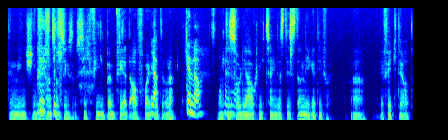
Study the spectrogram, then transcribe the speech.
den Menschen, der Richtig. dann sich, sich viel beim Pferd aufhaltet, ja, oder? Genau. Und genau. das soll ja auch nicht sein, dass das dann negative äh, Effekte hat.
